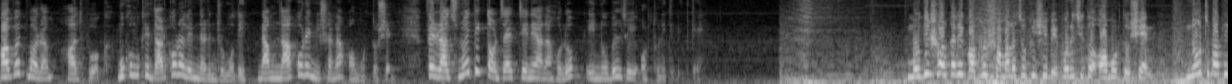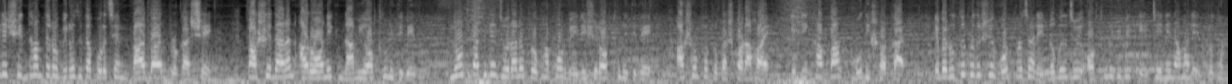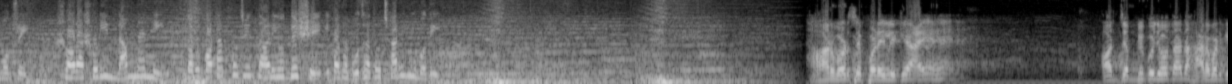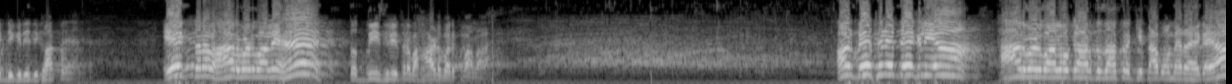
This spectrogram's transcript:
Harvard বনাম hard work মুখোমুখি দাঁড় করালেন নরেন্দ্র মোদী। নাম না করে নিশানা অমর্ত্য সেন। ফের রাজনৈতিক তরজায় টেনে আনা হলো এই নোবেলজয়ী অর্থনীতিবিদকে। মোদী সরকারের কঠোর সমালোচক হিসেবে পরিচিত অমর্ত্য সেন নোট বাতিলের সিদ্ধান্তেরও বিরোধিতা করেছেন বারবার প্রকাশ্যে। পাশে দাঁড়ান আরও অনেক নামী অর্থনীতিবিদ। নোট বাতিলে জোরালো প্রভাব পড়বে দেশের অর্থনীতিতে, আশঙ্কা প্রকাশ করা হয়। এতে খাপ্পা মোদী সরকার। এবার উত্তরপ্রদেশে ভোট প্রচারে নোবেলজয়ী অর্থনীতিবিদকে টেনে নামালেন প্রধানমন্ত্রী সরাসরি নাম নেননি তবে কটাক্ষ যে তাঁরই উদ্দেশ্যে একথা বোঝাতেও ছাড়েননি মোদী हार्वर्ड से पढ़े लिखे आए हैं और जब भी कुछ होता है तो हार्वर्ड की डिग्री दिखाते हैं एक तरफ हार्वर्ड वाले हैं तो दूसरी तरफ हार्ड वर्क वाला है और देश ने देख लिया। हार्वर्ड वालों का अर्थशास्त्र किताबों में रह गया।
